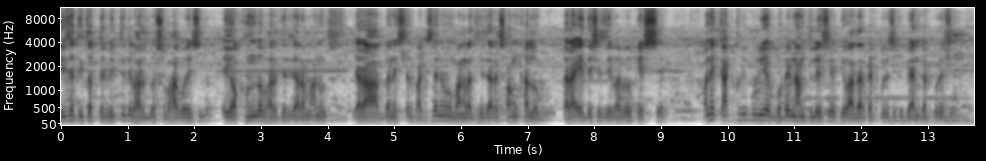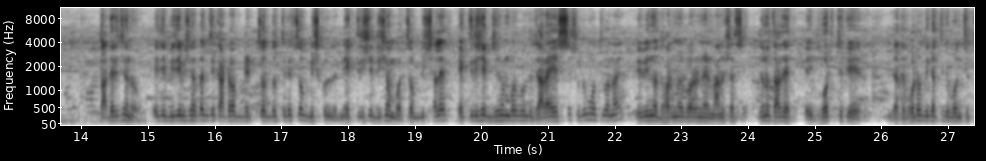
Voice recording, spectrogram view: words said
দ্বিজাতি তত্ত্বের ভিত্তিতে ভারতবর্ষ ভাগ হয়েছিল। এই অখণ্ড ভারতের যারা মানুষ, যারা আফগানিস্তান, পাকিস্তান এবং বাংলাদেশে যারা সংখ্যালঘু, তারা এদেশে যেভাবেও কেসছে অনেক কাঠখড়ি পুড়িয়ে ভোটের নাম তুলেছে, কেউ আধার কার্ড করেছে, কেউ প্যান কার্ড করেছে। তাদের জন্য এই যে বিজেপি সরকার যে কাট অফ ডেট চোদ্দ থেকে চব্বিশ করলেন, একত্রিশে ডিসেম্বর, চব্বিশ সালের একত্রিশে ডিসেম্বর পর্যন্ত যারা এসছে শুধু মতুয়া নয়, বিভিন্ন ধর্মের বর্ণের মানুষ আছে, যেন তাদের এই ভোট থেকে, যাতে ভোট অধিকার থেকে বঞ্চিত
